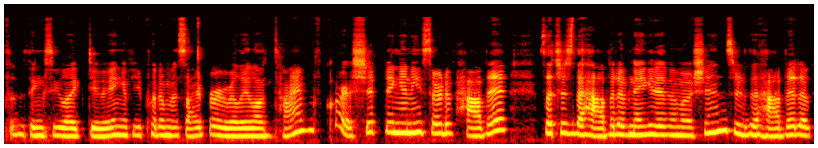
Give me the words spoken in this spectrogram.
the things you like doing, if you put them aside for a really long time. Of course, shifting any sort of habit, such as the habit of negative emotions or the habit of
